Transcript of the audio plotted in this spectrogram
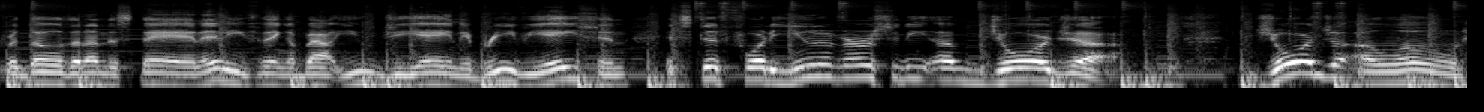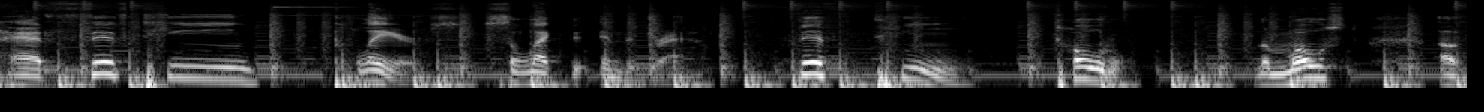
for those that understand anything about UGA and the abbreviation, it stood for the University of Georgia. Georgia alone had 15 players selected in the draft. 15 total. The most of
